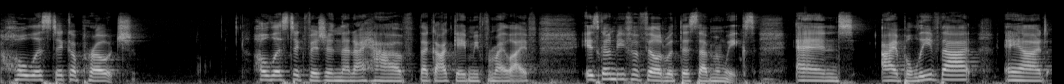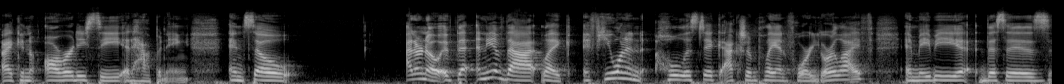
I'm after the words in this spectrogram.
holistic approach holistic vision that I have that God gave me for my life is going to be fulfilled with this seven weeks. And I believe that, and I can already see it happening. And so I don't know if that any of that like if you want a holistic action plan for your life and maybe this is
